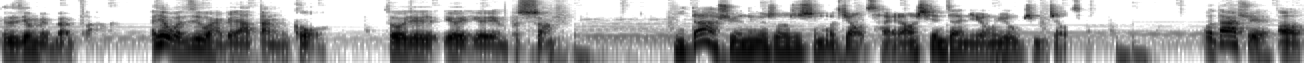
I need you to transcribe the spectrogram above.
可是就没办法。而且我日文还被他当过，所以我就有有点不爽。你大学那个时候是什么教材？然后现在你用用什么教材？我大学哦，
